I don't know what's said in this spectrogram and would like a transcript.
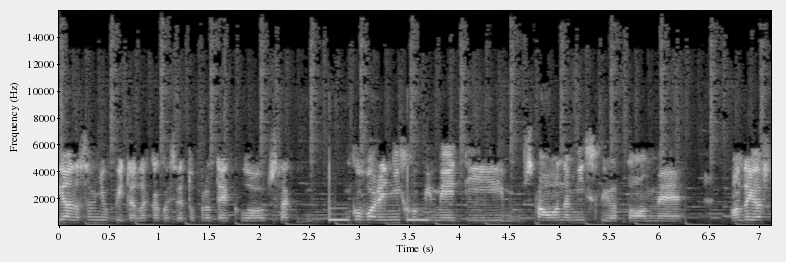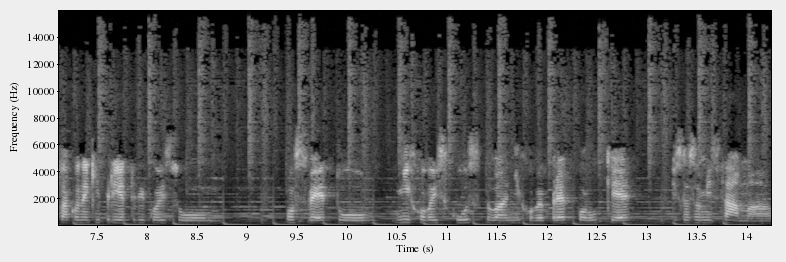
I onda sam nju pitala kako je sve to proteklo, šta govore njihovi mediji, šta ona misli o tome. Onda još tako neki prijatelji koji su po svetu, njihova iskustva, njihove preporuke. Isto sam i sama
